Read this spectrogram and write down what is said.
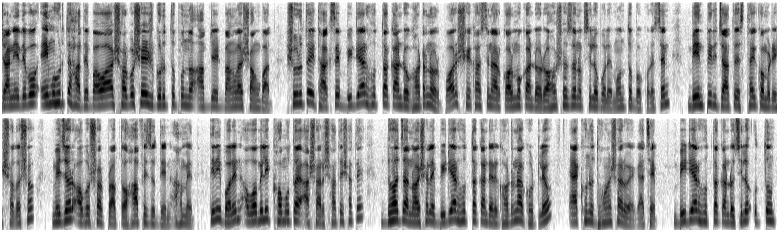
জানিয়ে দেব, এই মুহূর্তে হাতে পাওয়া সর্বশেষ গুরুত্বপূর্ণ আপডেট বাংলা সংবাদ। শুরুতেই থাকছে বিডিআর হত্যাকাণ্ড ঘটানোর পর শেখ হাসিনার কর্মকাণ্ড রহস্যজনক ছিল বলে মন্তব্য করেছেন বিএনপির জাতীয় স্থায়ী কমিটির সদস্য মেজর অবসরপ্রাপ্ত হাফিজউদ্দিন আহমেদ। তিনি বলেন, আওয়ামী লীগ ক্ষমতায় আসার সাথে সাথে দু হাজার নয় সালে বিডিআর হত্যাকাণ্ডের ঘটনা ঘটলেও এখনও ধোঁয়াশা রয়ে গেছে। বিডিআর হত্যাকাণ্ড ছিল অত্যন্ত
